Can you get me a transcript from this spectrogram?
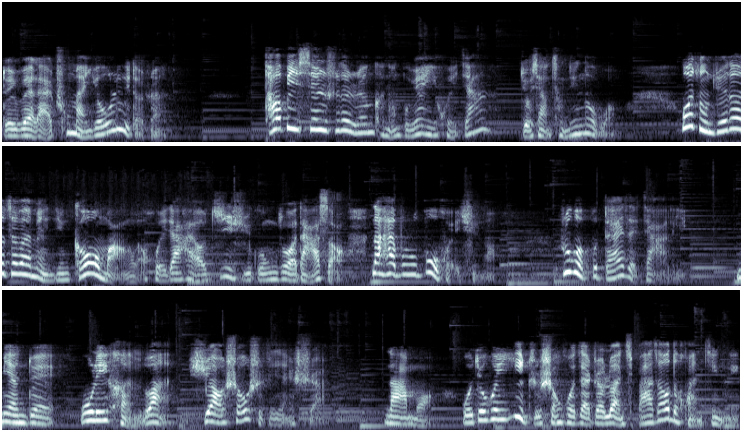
对未来充满忧虑的人，逃避现实的人可能不愿意回家，就像曾经的我，我总觉得在外面已经够忙了，回家还要继续工作打扫，那还不如不回去呢。如果不待在家里，面对屋里很乱，需要收拾这件事，那么我就会一直生活在这乱七八糟的环境里，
